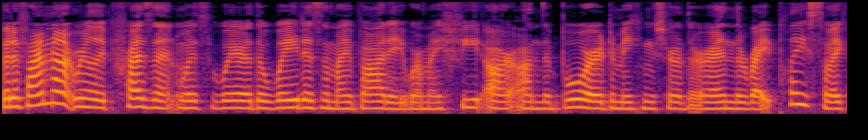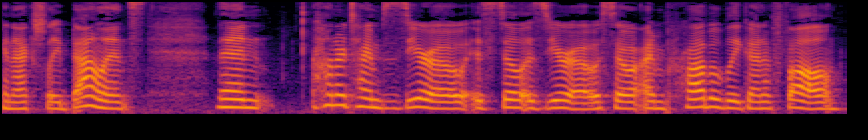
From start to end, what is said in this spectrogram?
But if I'm not really present with where the weight is in my body, where my feet are on the board, making sure they're in the right place so I can actually balance, then 100 times zero is still a zero. So I'm probably going to fall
